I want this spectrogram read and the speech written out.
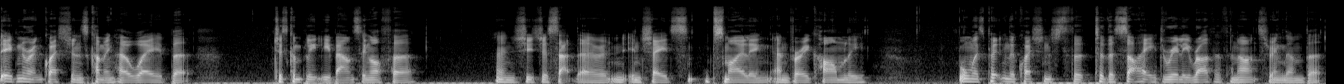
ignorant questions coming her way, but just completely bouncing off her. And she's just sat there in, in shades, smiling and very calmly, almost putting the questions to the, to the side, really, rather than answering them. But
